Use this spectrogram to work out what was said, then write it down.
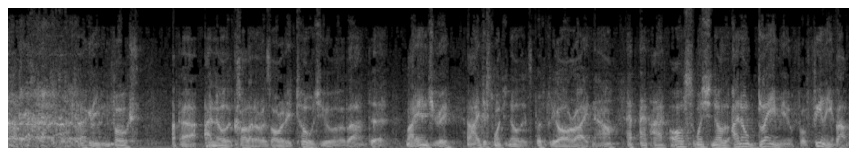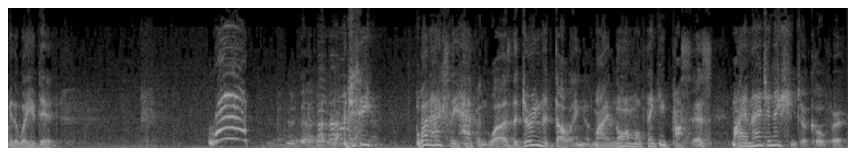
Uh, good evening, folks. Uh, I know that Carlotta has already told you about uh, my injury. I just want you to know that it's perfectly all right now. And, and I also want you to know that I don't blame you for feeling about me the way you did. But you see, what actually happened was that during the dulling of my normal thinking process, my imagination took over.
